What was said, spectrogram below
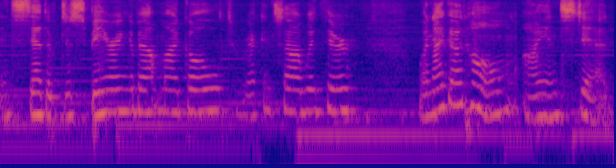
Instead of despairing about my goal to reconcile with her, when I got home, I instead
